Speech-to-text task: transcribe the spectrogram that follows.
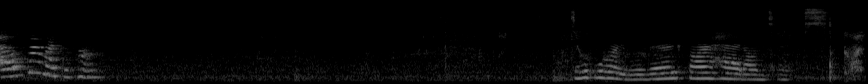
I left my microphone. Don't worry, we're very far ahead on tips. Go ahead.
